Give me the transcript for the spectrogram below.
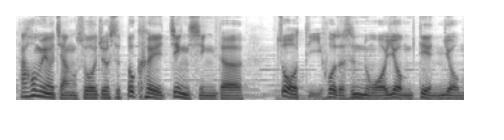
他后面有讲说，就是不可以进行的做底或者是挪用垫用。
